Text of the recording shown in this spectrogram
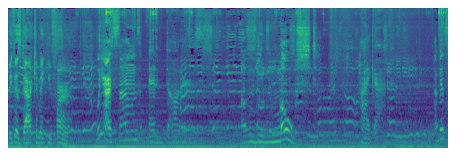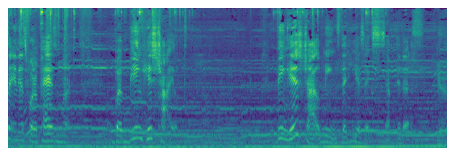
because God can make you firm. We are sons and daughters of the most high God. I've been saying this for the past month, but being his child, being his child means that he has accepted us Yes.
